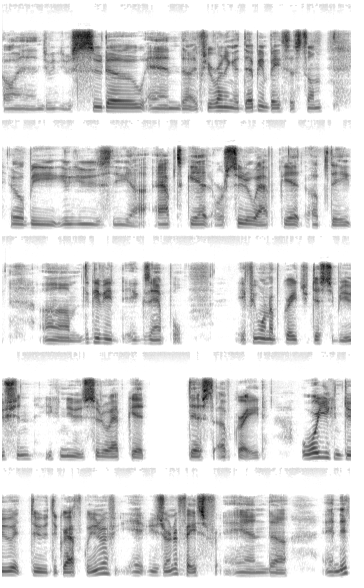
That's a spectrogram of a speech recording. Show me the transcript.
and you'll use sudo. And uh, if you're running a Debian-based system, it will be you use the uh, apt-get or sudo apt-get update. Um, to give you example, if you want to upgrade your distribution, you can use sudo apt-get dist upgrade, or you can do it through the graphical user interface, and uh, and it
